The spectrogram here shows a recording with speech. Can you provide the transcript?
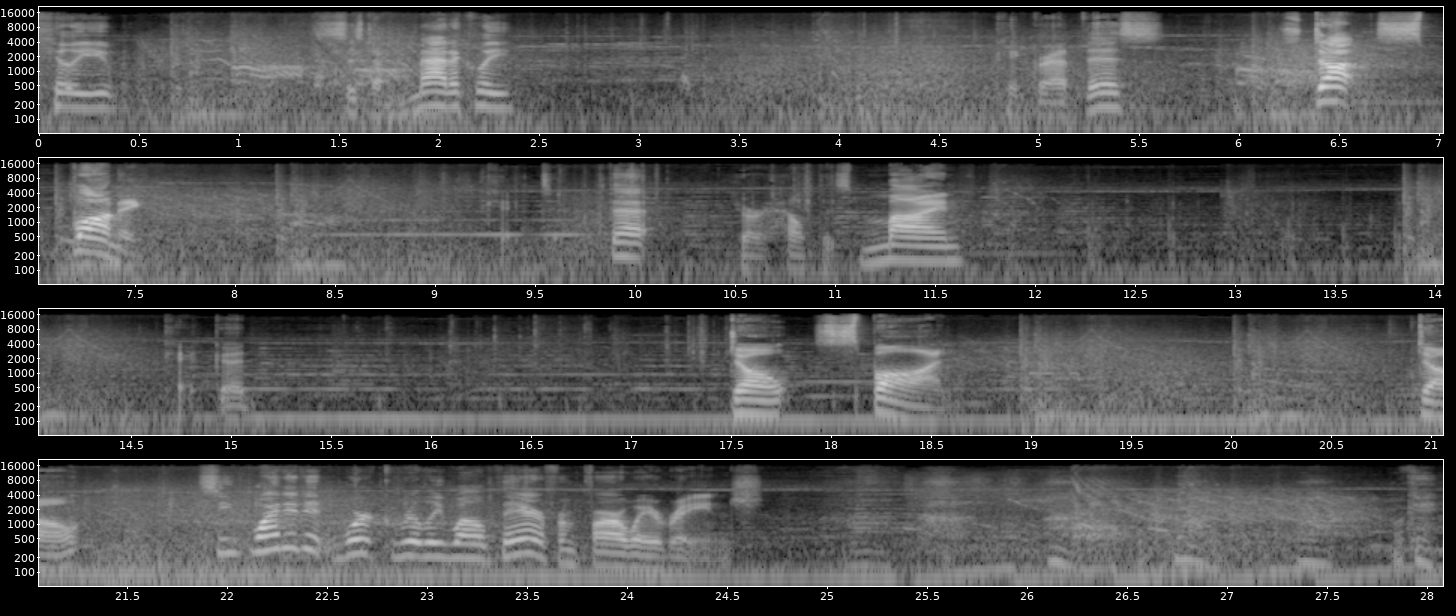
kill you systematically. Okay, grab this. Stop spawning! Okay, take that. Your health is mine. Okay, good. Don't spawn. Don't. See, why did it work really well there from far away range? Okay.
